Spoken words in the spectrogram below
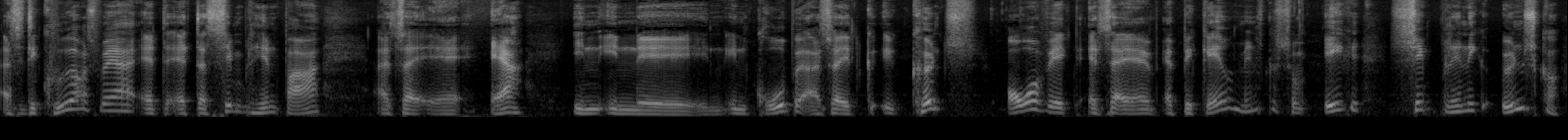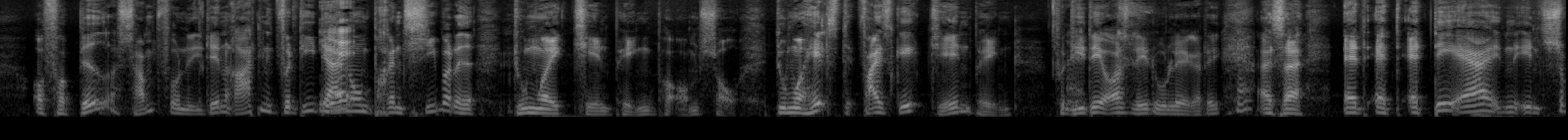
Altså det kunne jo også være, at, at der simpelthen bare altså, er en, en, øh, en, en gruppe, altså et, et køns overvægt, altså af, af begavede mennesker, som ikke simpelthen ikke ønsker at forbedre samfundet i den retning, fordi der Ja. er nogle principper, der hedder, du må ikke tjene penge på omsorg. Du må helst faktisk ikke tjene penge, fordi det er også lidt ulækkert. Ikke? Ja. Altså, at, at, at det er en, en så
